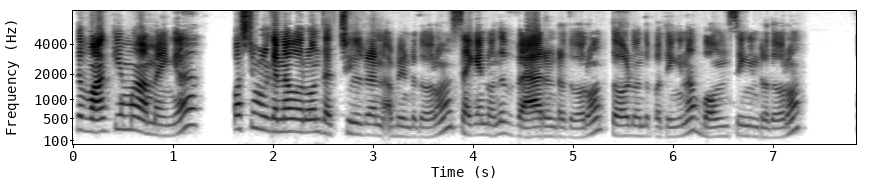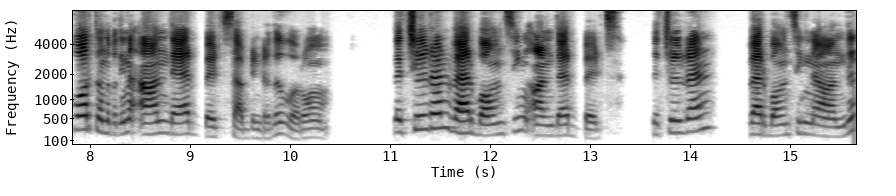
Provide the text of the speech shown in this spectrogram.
இந்த வாக்கியமா அமைங்க. ஃபர்ஸ்ட் உங்களுக்கு என்ன வரும்? த சில்ட்ரன் அப்படின்றது வரும். செகண்ட் வந்து வேர்ன்றது வரும். தேர்ட் வந்து பார்த்தீங்கன்னா பவுன்சிங்ன்றது வரும். ஃபோர்த் வந்து பார்த்தீங்கன்னா ஆன் தேர் பெட்ஸ் அப்படின்றது வரும். The children were bouncing on their beds the children were பவுன்சிங்னா வந்து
